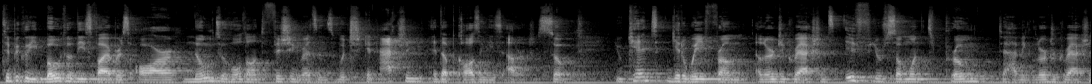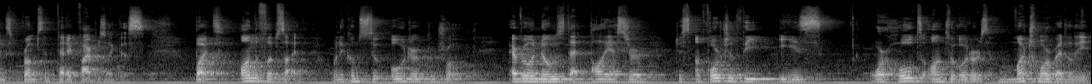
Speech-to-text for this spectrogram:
typically both of these fibers are known to hold on to fishing resins, which can actually end up causing these allergies. So you can't get away from allergic reactions if you're someone that's prone to having allergic reactions from synthetic fibers like this. But on the flip side, when it comes to odor control, everyone knows that polyester just unfortunately is or holds onto odors much more readily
